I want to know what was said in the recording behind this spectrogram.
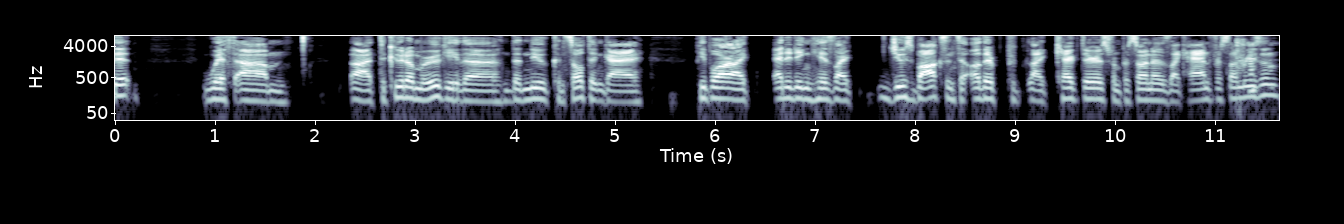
it. With um, uh, Takuto Maruki, the the new consultant guy, people are like editing his like juice box into other like characters from Persona's like hand for some reason.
